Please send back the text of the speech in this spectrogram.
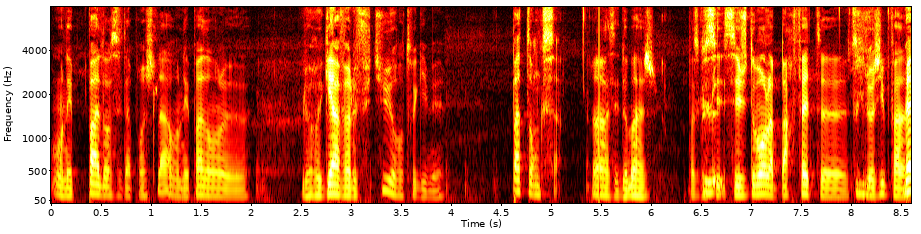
on n'est pas dans cette approche-là? On n'est pas dans le, le regard vers le futur, entre guillemets? Pas tant que ça. Ah, c'est dommage. Parce que Le- c'est- justement la parfaite euh, trilogie. Enfin, Bah,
